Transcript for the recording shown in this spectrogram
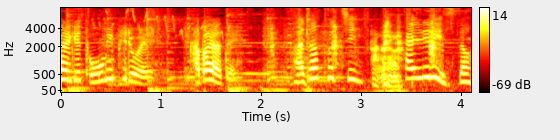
애니마카에게 도움이 필요해. 가봐야 돼. 가자, 토치. 할 일이 있어.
